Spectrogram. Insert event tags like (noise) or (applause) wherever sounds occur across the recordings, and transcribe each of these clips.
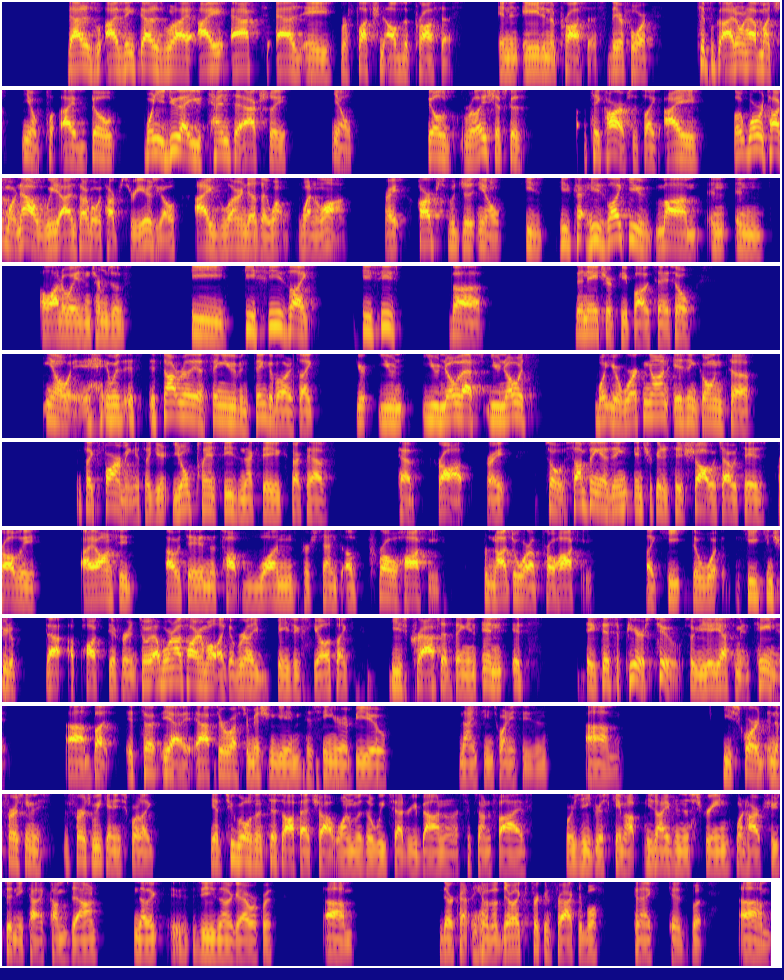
that is I think that is what I I act as a reflection of the process and an aid in the process. Therefore, typically I don't have much, you know, I build when you do that, you tend to actually, you know, build relationships because take harps. It's like I like what we're talking about now. We I'm talking about with harps three years ago. I learned as I went went along. Right, harps would just you know he's he's he's like you mom, in in a lot of ways in terms of he he sees like he sees the the nature of people. I would say so. You know, it, it was it's it's not really a thing you even think about. It's like you're you you know that's you know it's what you're working on isn't going to it's like farming it's like you don't plant seeds the next day you expect to have have crop right so something as in, intricate as his shot which i would say is probably i honestly i would say in the top 1% of pro hockey not Dora pro hockey like he the he can shoot a, that a puck different so we're not talking about like a really basic skill it's like he's crafted that thing and, and it's it disappears too so he, has to maintain it um, but it took yeah after western michigan game his senior at bu 1920 season. Um, he scored in the first game, the first weekend, he scored like, he had two goals and assists off that shot. One was a weak side rebound on a six on five where Zegras came up. He's not even in the screen when Harp shoots it and he kind of comes down. Another, Z's another guy I work with. Um, they're kind of, you know, they're like freaking frack. They're both Connecticut kids, but um,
